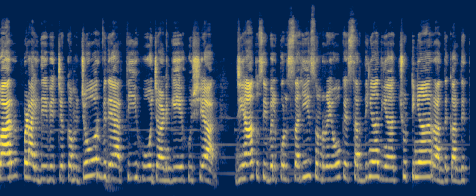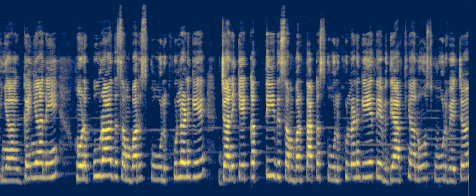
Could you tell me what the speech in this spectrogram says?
ਪਰ ਪੜ੍ਹਾਈ ਦੇ ਵਿੱਚ ਕਮਜ਼ੋਰ ਵਿਦਿਆਰਥੀ ਹੋ ਜਾਣਗੇ ਹੁਸ਼ਿਆਰ। ਜੀ ਹਾਂ, ਤੁਸੀਂ ਬਿਲਕੁਲ ਸਹੀ ਸੁਣ ਰਹੇ ਹੋ ਕਿ ਸਰਦੀਆਂ ਦੀਆਂ ਛੁੱਟੀਆਂ ਰੱਦ ਕਰ ਦਿੱਤੀਆਂ ਗਈਆਂ ਨੇ। ਹੁਣ ਪੂਰਾ ਦਸੰਬਰ ਸਕੂਲ ਖੁੱਲਣਗੇ ਯਾਨੀ ਕਿ 31 ਦਸੰਬਰ ਤੱਕ ਸਕੂਲ ਖੁੱਲਣਗੇ ਤੇ ਵਿਦਿਆਰਥੀਆਂ ਨੂੰ ਸਕੂਲ ਵਿੱਚ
